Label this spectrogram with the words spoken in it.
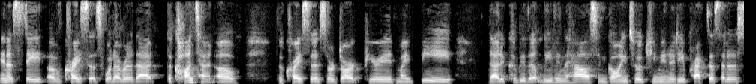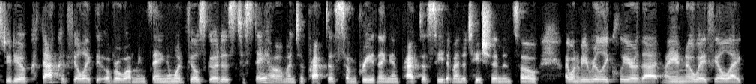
in a state of crisis, whatever that the content of the crisis or dark period might be that it could be that leaving the house and going to a community practice at a studio that could feel like the overwhelming thing. And what feels good is to stay home and to practice some breathing and practice seated meditation. And so i want to be really clear that i in no way feel like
